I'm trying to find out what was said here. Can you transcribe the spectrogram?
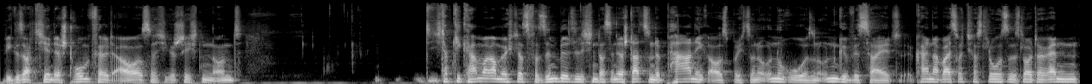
Wie gesagt, hier in der Strom fällt aus, solche Geschichten und ich glaube, die Kamera möchte das versinnbildlichen, dass in der Stadt so eine Panik ausbricht, so eine Unruhe, so eine Ungewissheit. Keiner weiß richtig, was los ist. Leute rennen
